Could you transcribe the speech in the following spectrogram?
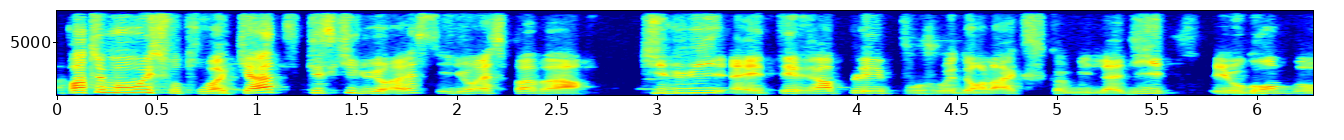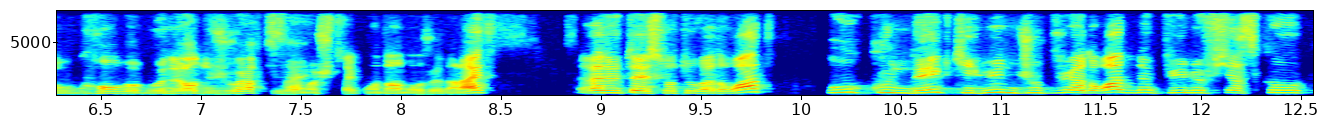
À partir du moment où il se retrouve à 4, qu'est-ce qui lui reste? Il lui reste Pavard, qui lui a été rappelé pour jouer dans l'axe, comme il l'a dit, et au grand, au grand bonheur du joueur qui disait Ouais. Moi, je suis très content de jouer dans l'axe. Résultat, il se retrouve à droite. Ou Koundé, qui lui ne joue plus à droite depuis le fiasco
